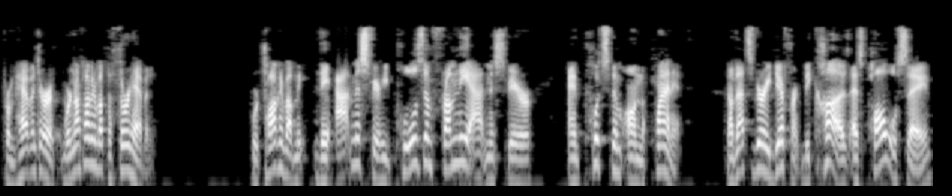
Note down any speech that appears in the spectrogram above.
From heaven to earth. We're not talking about the third heaven. We're talking about the atmosphere. He pulls them from the atmosphere and puts them on the planet. Now that's very different because, as Paul will say,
